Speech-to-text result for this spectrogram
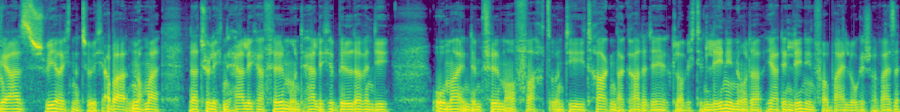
Ja, es ist schwierig natürlich, aber nochmal natürlich ein herrlicher Film und herrliche Bilder, wenn die Oma in dem Film aufwacht und die tragen da gerade, glaube ich, den Lenin oder ja, den Lenin vorbei, logischerweise.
